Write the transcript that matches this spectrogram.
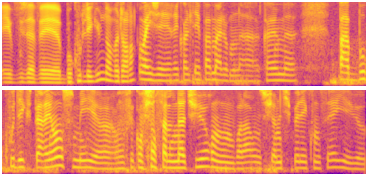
Et vous avez beaucoup de légumes dans votre jardin? Oui, j'ai récolté pas mal. On a quand même pas beaucoup d'expérience, mais euh, on fait confiance à la nature. On, voilà, on suit un petit peu les conseils et euh,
